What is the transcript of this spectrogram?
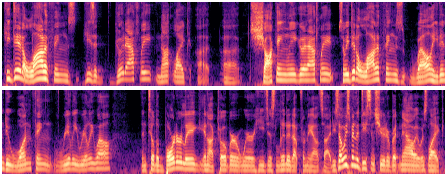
He did a lot of things. He's a good athlete, not like a, a shockingly good athlete. So he did a lot of things well. He didn't do one thing really, really well until the border league in October, where he just lit it up from the outside. He's always been a decent shooter, but now it was like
